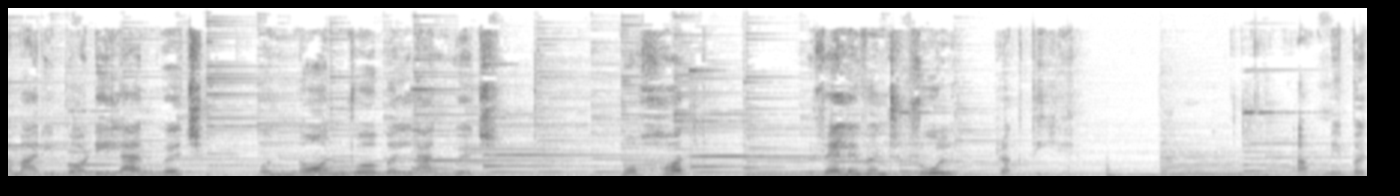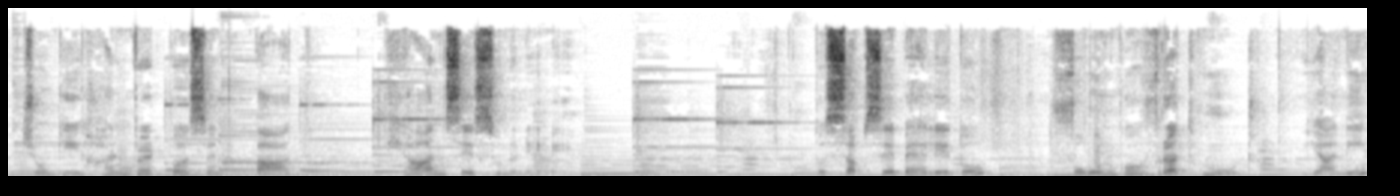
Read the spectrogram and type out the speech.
हमारी बॉडी लैंग्वेज और नॉन वर्बल लैंग्वेज बहुत रेलेवेंट रोल रखती है। अपने बच्चों की 100 परसेंट बात ध्यान से सुनने में। तो सबसे पहले तो फ़ोन को व्रत मोड यानी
